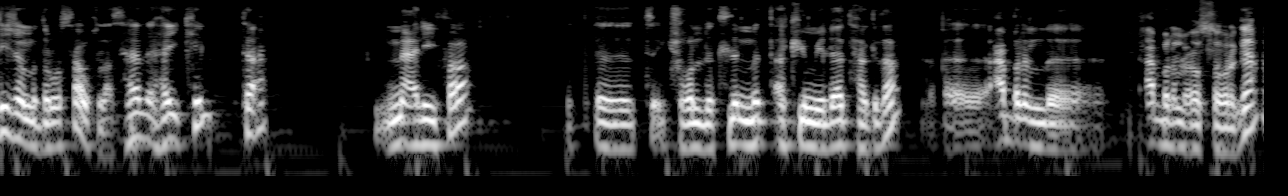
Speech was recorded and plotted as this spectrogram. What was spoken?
déjà مدروسة وخلاص. هذا هيكل تاع معرفة شغل تلمت accumulات هكذا عبر عبر العصور كاع.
